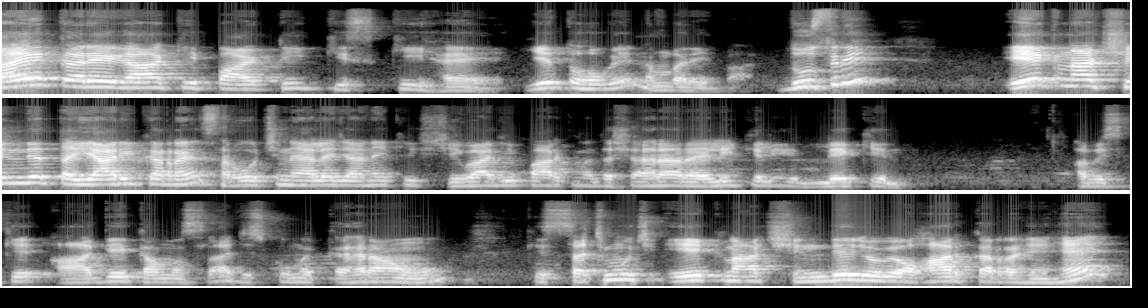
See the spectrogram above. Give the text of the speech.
तय करेगा कि पार्टी किसकी है। ये तो हो गई नंबर एक बात। दूसरी एक नाथ शिंदे तैयारी कर रहे हैं सर्वोच्च न्यायालय जाने की, शिवाजी पार्क में दशहरा रैली के लिए। लेकिन अब इसके आगे का मसला जिसको मैं कह रहा हूँ कि सचमुच एक नाथ शिंदे जो व्यवहार कर रहे हैं,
